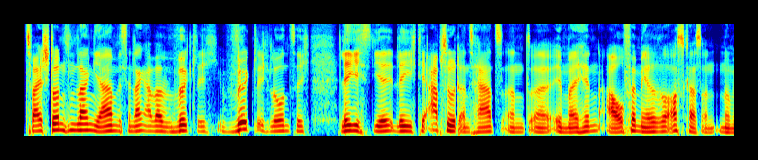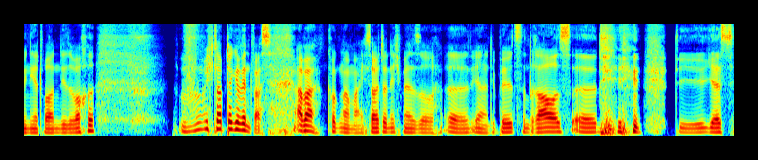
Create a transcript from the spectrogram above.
Zwei Stunden lang, ja, ein bisschen lang, aber wirklich, wirklich lohnt sich. Lege ich dir, lege ich dir absolut ans Herz und äh, immerhin auch für mehrere Oscars nominiert worden diese Woche. Ich glaube, der gewinnt was. Aber gucken wir mal. Ich sollte nicht mehr so, äh, ja, die Bills sind raus, äh, die, die Yes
